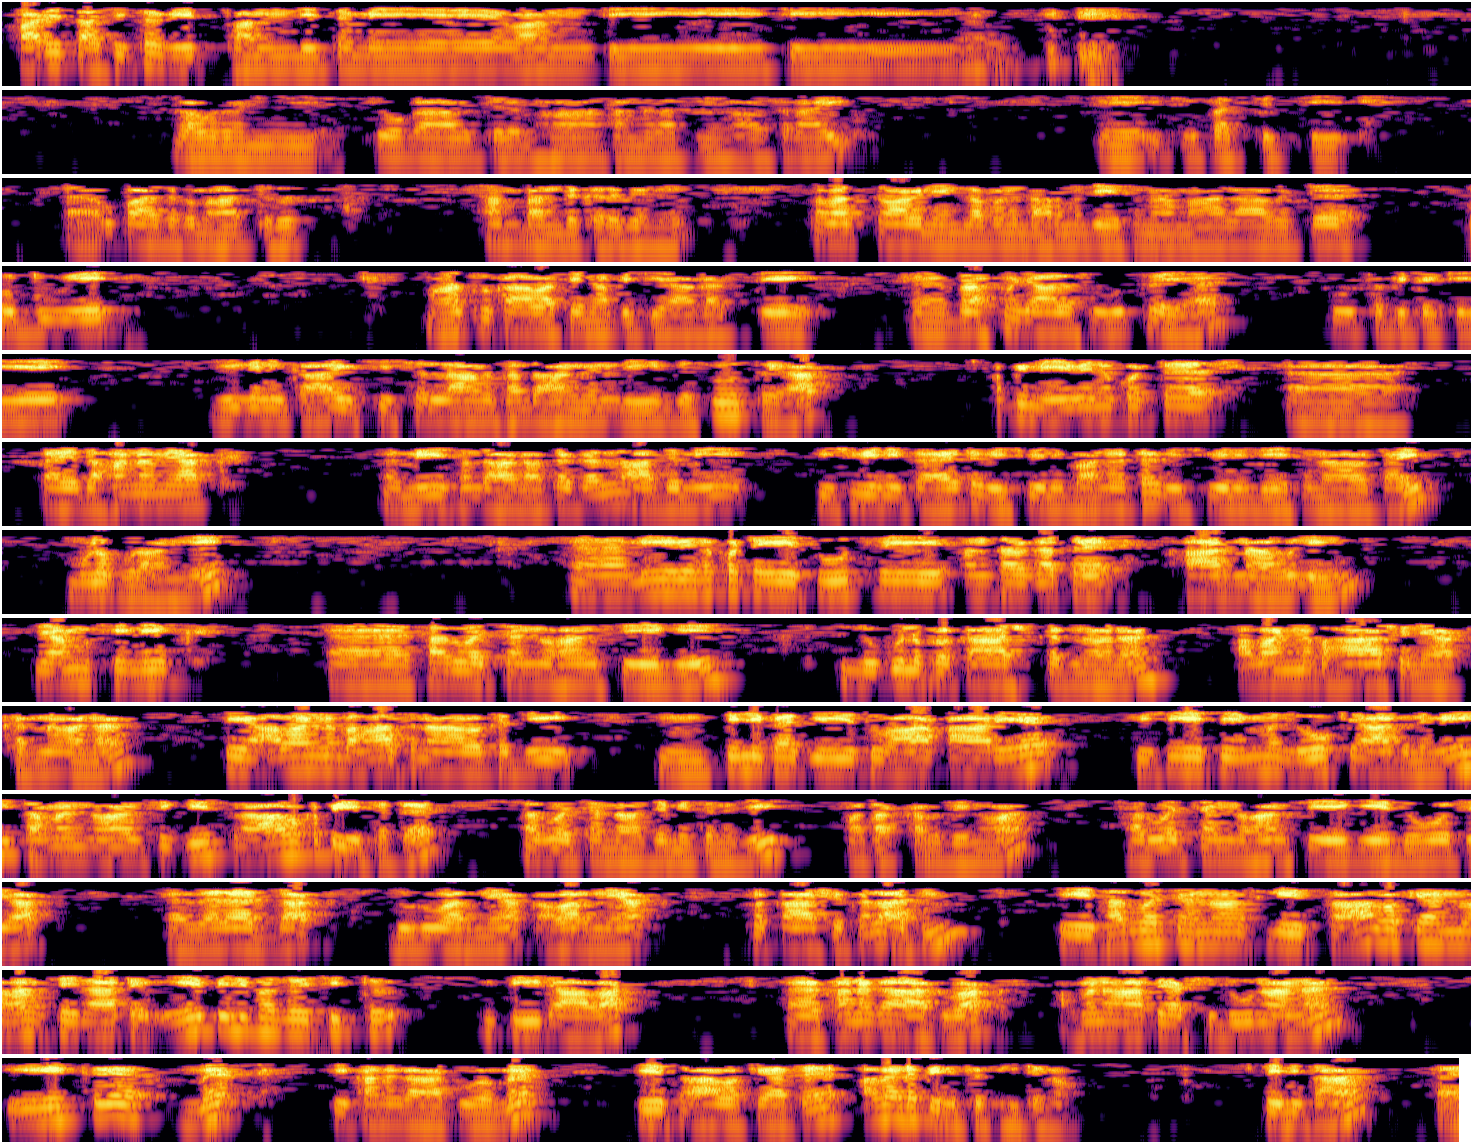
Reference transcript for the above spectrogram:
පරිතසිත විප්පන්දිත මේ වන්ති ගෞරවනීය යෝගාවචර මහා සංඝරත්නයේ අවසරයි මේ ඉතිපත් වෙච්චි උපාසක මහත්වරුත් සම්බන්ධ කරගෙන පවත්වාගෙන ලබන ධර්ම දේශනා මාලාවට පොදුවේ මාතෘකා වශයෙන් අපි තියාගත්තේ බ්‍රහ්මජාල සූත්‍රය සූත්‍ර පිටකයේ දීඝනිකාය ඉස්සෙල්ලාම සඳහන් වෙන දීර්ඝ සූත්‍රයක්. අපි මේ වෙනකොට පැය 19ක් මේ සඳහා ගත කරලා අද මේ 20 වෙනි පැයට 20 වෙනි බණට 20 වෙනි දේශනාවටයි මුල පුරන්නේ. මේ වෙනකොට මේ සූත්‍රයේ අන්තර්ගත කාරණා වලින් යම් කෙනෙක් සරුවච්චන් වහන්සේගේ නුගුණ ප්‍රකාශ කරනවා නම් අවන්න භාෂණයක් කරනවා නම් ඒ අවන්න භාෂණාවකදී පිළිපැදිය යුතු ආකාරය විශේෂයෙන්ම ලෝකයාට නෙමෙයි තමන් වහන්සේගේ ශ්‍රාවක පිරිසට සරුවච්චන් වහන්සේ මෙතනදී මතක් කර දෙනවා. සරුවච්චන් වහන්සේගේ දෝෂයක් වැරද්දක් දුර්වර්ණයක් අවර්ණයක් ප්‍රකාශ කළාදී ඒ සර්වඥාන්සේගේ ශ්‍රාවකයන් වහන්සේලාට ඒ පිළිබඳව චිත්ත පීඩාවක් කනගාටුවක් අමනාපයක් සිදු වුණා නම් ඒකම ඒ කනගාටුවම ඒ ශ්‍රාවකයාට අවඩ පිණිස පිටනවා ඒ නිසා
